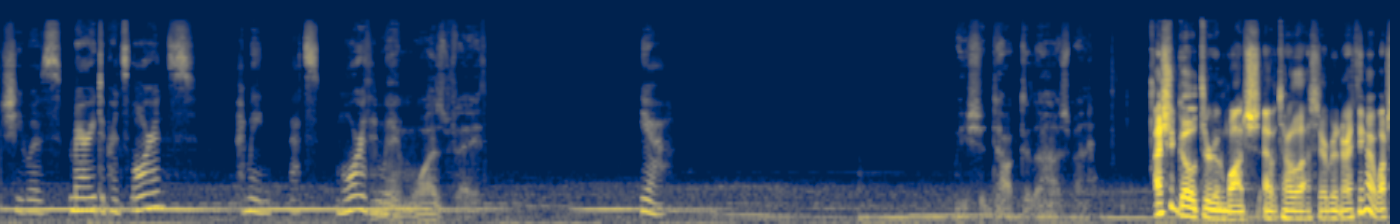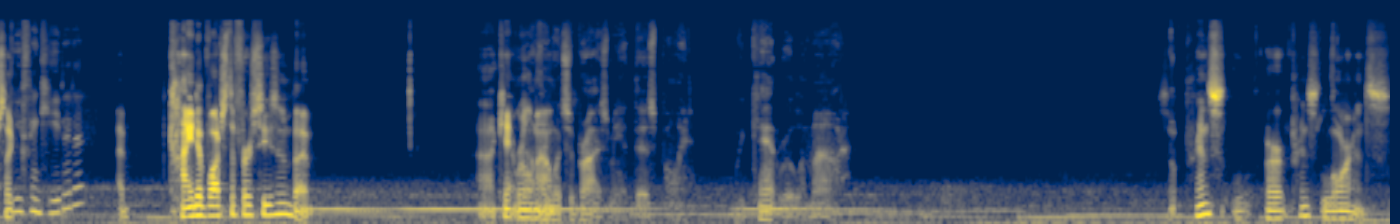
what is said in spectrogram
She was married to Prince Lawrence. I mean, that's more than we. Name was Faith. Yeah. We should talk to the husband. I should go through and watch Avatar: The Last Airbender. I think I watched like you think he did it? I kind of watched the first season, but uh, I can't rule him Nothing out. would surprise me at this point. We can't rule him out. So Prince or Prince Lawrence.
